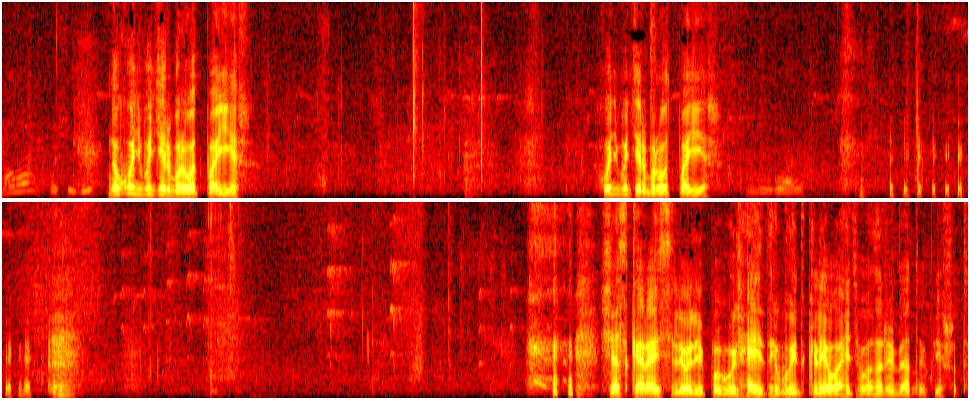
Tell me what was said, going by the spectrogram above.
Ну. Ну, хоть бутерброд поешь. Хоть бутерброд поешь. Сейчас карась с Лёлей погуляет и будет клевать. Вон ребята пишут.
